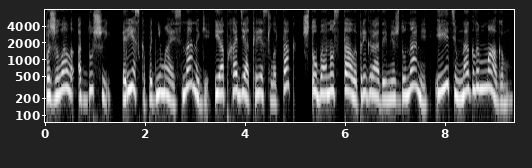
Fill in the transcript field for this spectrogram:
Пожелала от души, резко поднимаясь на ноги и обходя кресло так, чтобы оно стало преградой между нами и этим наглым магом.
